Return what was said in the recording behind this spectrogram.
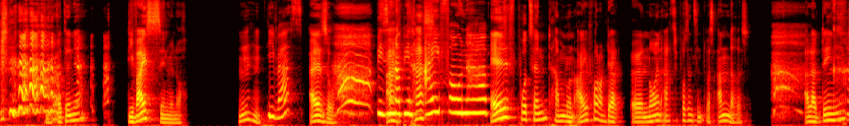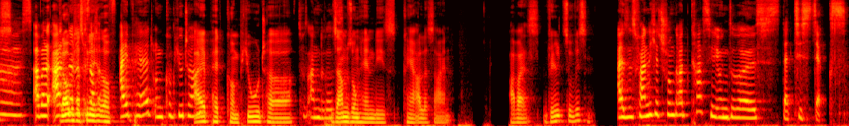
Die hört den ja. Die weiß sehen wir noch. Mhm. Die was? Also, Wir sehen, Ach, ob ihr ein krass. iPhone habt. 11% haben nur ein iPhone und der äh, 89% sind was anderes. Allerdings Krass. Aber ich, anderes dass ist jetzt auf iPad und Computer. iPad, Computer, das ist was anderes. Samsung-Handys, kann ja alles sein. Aber es will zu wissen. Also, das fand ich jetzt schon gerade krass hier, unsere Statistics.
